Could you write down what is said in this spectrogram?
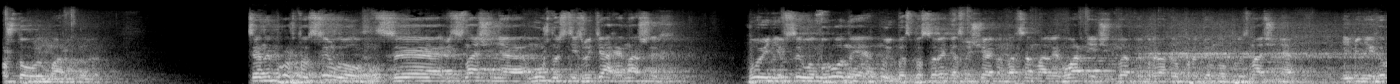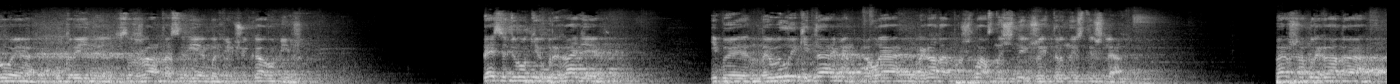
поштовою маркою. Це не просто символ, це відзначення мужності і звитяги наших воїнів Сил оборони, ну і безпосередньо, звичайно, Національної гвардії 4-ї бригади оперативного призначення імені Героя України сержанта Сергія Михайлчука Рубіж. 10 років в бригаді ніби невеликий термін, але бригада пройшла значний вже й тернистий шлях. Перша бригада,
